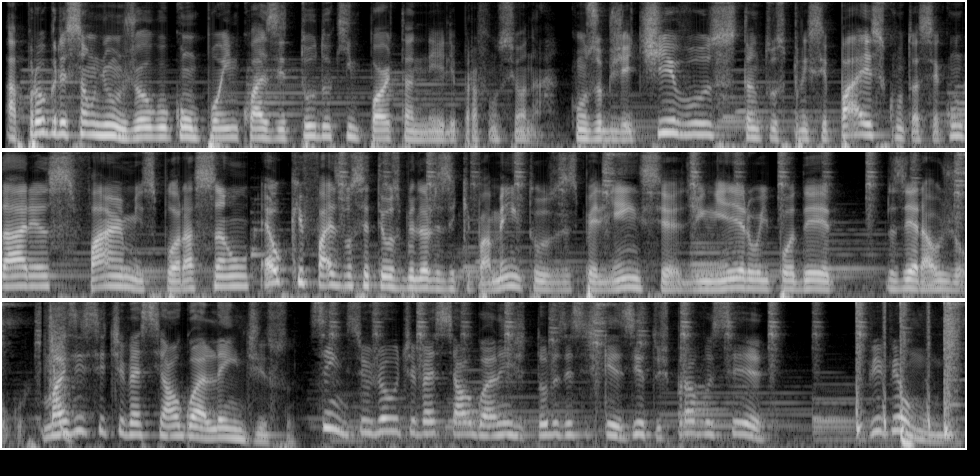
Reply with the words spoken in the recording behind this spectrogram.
A progressão de um jogo compõe quase tudo que importa nele para funcionar. Com os objetivos, tanto os principais quanto as secundárias, farm, exploração, é o que faz você ter os melhores equipamentos, experiência, dinheiro e poder zerar o jogo. Mas e se tivesse algo além disso? Sim, se o jogo tivesse algo além de todos esses quesitos para você viver o mundo.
